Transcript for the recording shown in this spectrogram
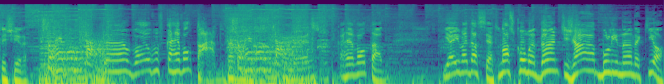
Teixeira? Estou revoltado. Não, vou- eu vou ficar revoltado. Tá? Estou revoltado. É, vou ficar revoltado. E aí vai dar certo. Nosso comandante já bulinando aqui, ó.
